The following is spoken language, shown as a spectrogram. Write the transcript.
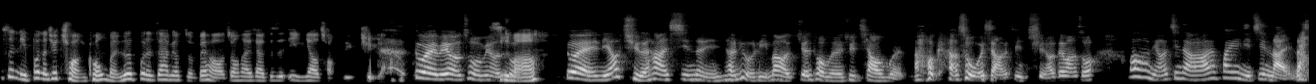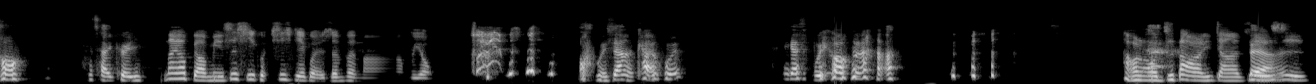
就是你不能去闯空门，就是不能在还没有准备好的状态下，就是硬要闯进去啊。对，没有错，没有错。是吗？对，你要取得他的心的，你很有礼貌、gentleman 去敲门，然后跟他说我想要进去，然后对方说哦，你要进来啊，欢迎你进来，然后才可以。那要表明是吸鬼、吸血鬼的身份吗？不用。哦，我想想看，会应该是不用啦。好了，我知道了，你讲的这个是、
